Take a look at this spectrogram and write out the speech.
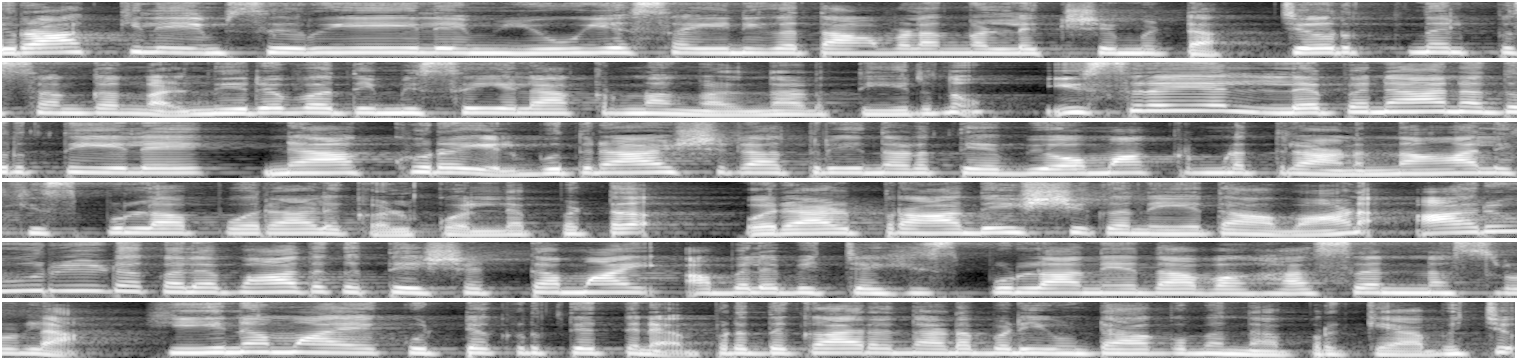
ഇറാഖിലെയും സിറിയയിലെയും യു എസ് സൈനിക താവളങ്ങൾ ലക്ഷ്യമിട്ട് ചെറുത്തുനിൽപ്പ് സംഘങ്ങൾ നിരവധി മിസൈൽ ആക്രമണങ്ങൾ നടത്തിയിരുന്നു. ഇസ്രയേൽ ലബനാൻ അതിർത്തിയിലെ നാഖുറയിൽ ബുധനാഴ്ച രാത്രി നടത്തിയ വ്യോമാക്രമണത്തിലാണ് നാല് ഹിസ്ബുള്ള പോരാളികൾ കൊല്ലപ്പെട്ടത്. ഒരാൾ പ്രാദേശിക നേതാവാണ്. അരൂരിയുടെ കൊലപാതകത്തെ ശക്തമായി അപലപിച്ച ഹിസ്ബുള്ള നേതാവ് ഹസൻ നസ്രുള്ള ഹീനമായ കുറ്റകൃത്യത്തിന് പ്രതികാര നടപടിയുണ്ടാകുമെന്ന് പ്രഖ്യാപിച്ചു.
